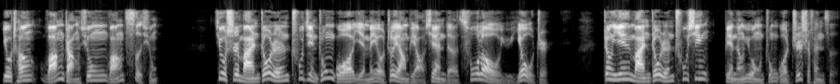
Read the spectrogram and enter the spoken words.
又称王长兄、王次兄。就是满洲人出进中国，也没有这样表现的粗陋与幼稚。正因满洲人出兴，便能用中国知识分子，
